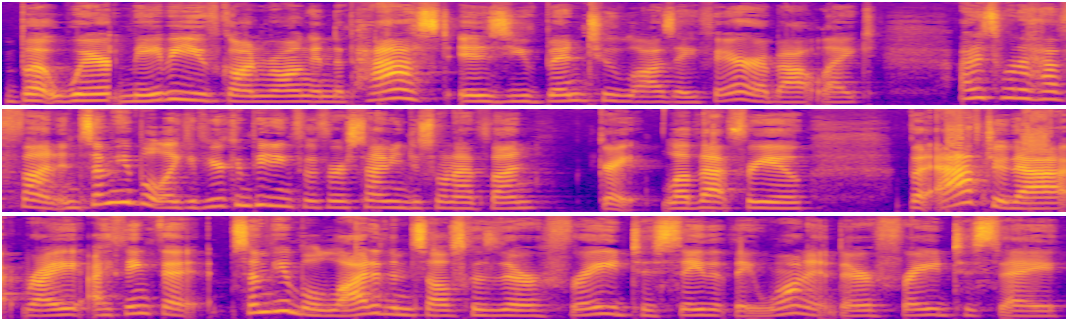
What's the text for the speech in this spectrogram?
But where maybe you've gone wrong in the past is you've been too laissez faire about like, I just want to have fun. And some people, like, if you're competing for the first time, you just want to have fun. Great. Love that for you. But after that, right, I think that some people lie to themselves because they're afraid to say that they want it. They're afraid to say,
